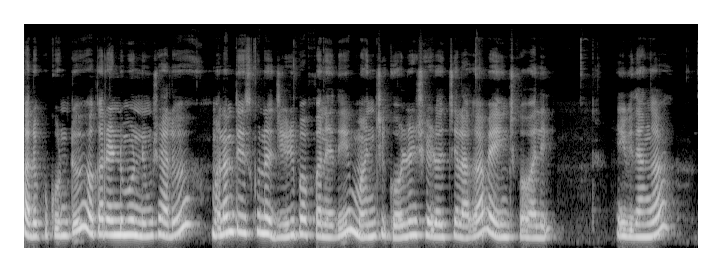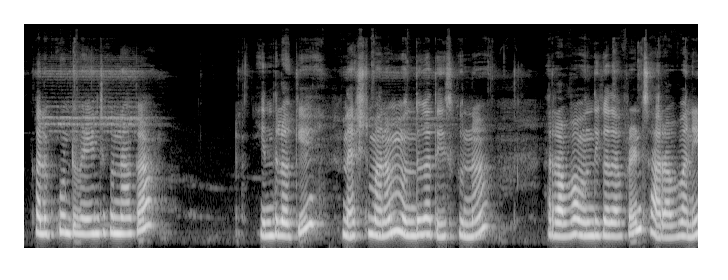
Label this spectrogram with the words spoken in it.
కలుపుకుంటూ ఒక రెండు మూడు నిమిషాలు మనం తీసుకున్న జీడిపప్పు అనేది మంచి గోల్డెన్ షేడ్ వచ్చేలాగా వేయించుకోవాలి. ఈ విధంగా కలుపుకుంటూ వేయించుకున్నాక ఇందులోకి నెక్స్ట్ మనం ముందుగా తీసుకున్న రవ్వ ఉంది కదా ఫ్రెండ్స్ ఆ రవ్వని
